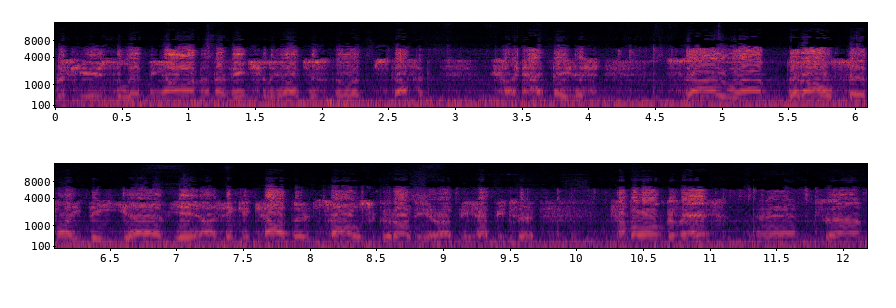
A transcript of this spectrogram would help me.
refused to let me on, and eventually I just thought, stuff it, I don't need it. So, um, but I'll certainly be, uh, yeah, I think a car boot sale's a good idea. I'd be happy to come along to that, and um,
